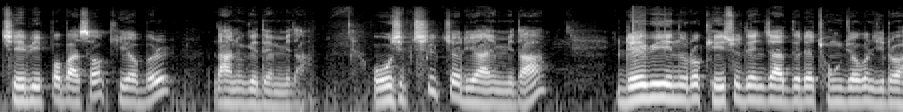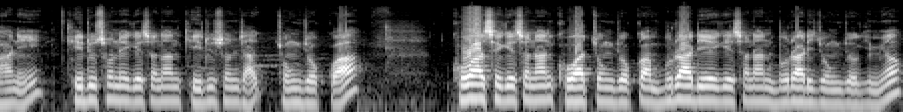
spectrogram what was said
제비 뽑아서 기업을 나누게 됩니다. 57절 이하입니다. 레위인으로 계수된 자들의 종족은 이러하니 게르손에게서 난 게르손 종족과 고아색에서 난 고아 종족과 무라리에게서 난 무라리 종족이며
